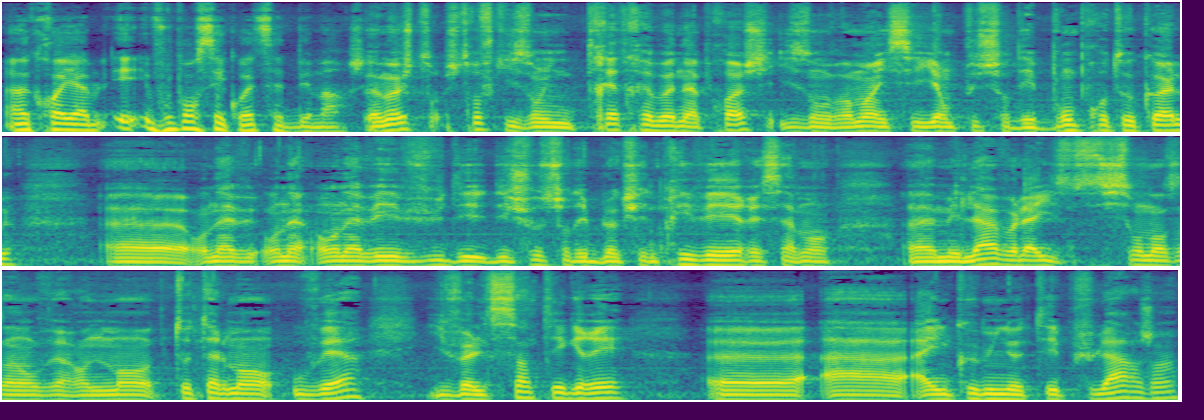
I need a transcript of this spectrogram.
Incroyable. Et vous pensez quoi de cette démarche? Moi, je, trouve qu'ils ont une très très bonne approche. Ils ont vraiment essayé en plus sur des bons protocoles. Euh, on, avait, on, on, avait vu des, des, choses sur des blockchains privées récemment, euh, mais là, voilà, ils, sont dans un environnement totalement ouvert. Ils veulent s'intégrer euh, à, à, une communauté plus large, hein,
